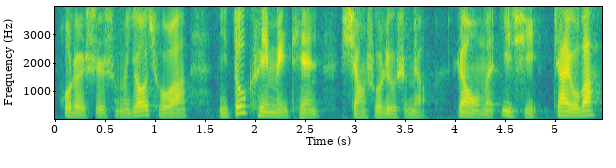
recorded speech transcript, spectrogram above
或者是什么要求啊，你都可以每天想说六十秒。让我们一起加油吧！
